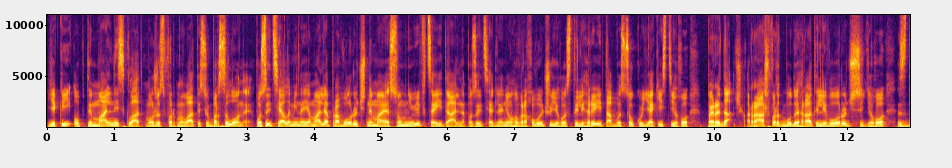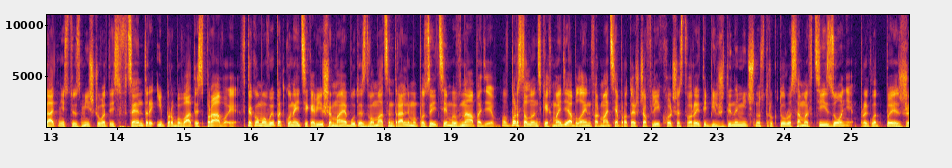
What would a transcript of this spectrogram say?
який оптимальний склад може сформуватись у Барселони. Позиція Ламіна Ямаля праворуч немає сумнівів. Це ідеальна позиція для нього, враховуючи його стиль гри та високу якість його передач. Рашфорд буде грати ліворуч з його здатністю зміщуватись в центр і пробивати з правої. В такому випадку найцікавіше має бути з двома центральними позиціями в нападі. В барселонських медіа була інформація про те, що Флік хоче створити більш динамічну структуру саме в цій зоні. Приклад ПСЖ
